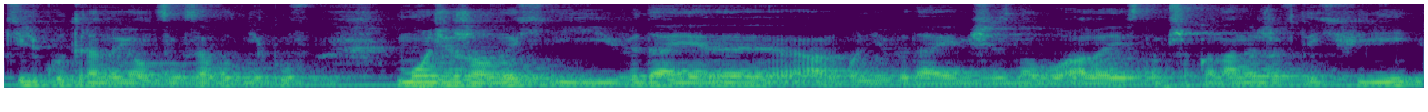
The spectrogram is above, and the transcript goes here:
kilku trenujących zawodników młodzieżowych i wydaje, albo nie wydaje mi się znowu, ale jestem przekonany, że w tej chwili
